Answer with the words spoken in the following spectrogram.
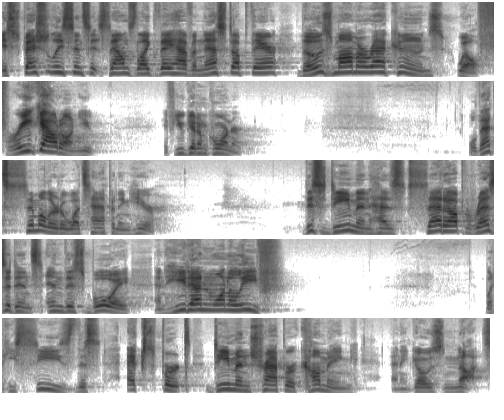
Especially since it sounds like they have a nest up there, those mama raccoons will freak out on you if you get them cornered. Well, that's similar to what's happening here. This demon has set up residence in this boy, and he doesn't want to leave. But he sees this expert demon trapper coming, and he goes nuts.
